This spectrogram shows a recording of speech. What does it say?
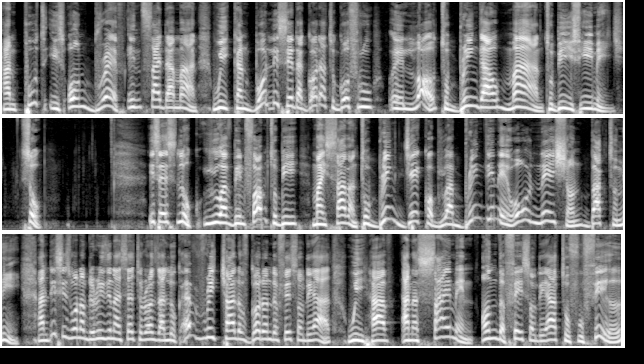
and put his own breath inside that man, we can boldly say that God had to go through a lot to bring out man to be his image. So, he says, Look, you have been formed to be my servant, to bring Jacob. You are bringing a whole nation back to me. And this is one of the reasons I said to us that, look, every child of God on the face of the earth, we have an assignment on the face of the earth to fulfill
